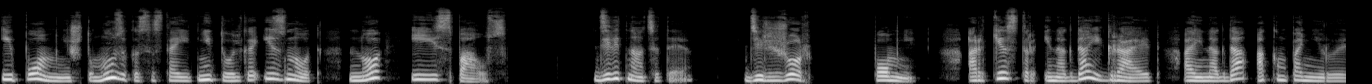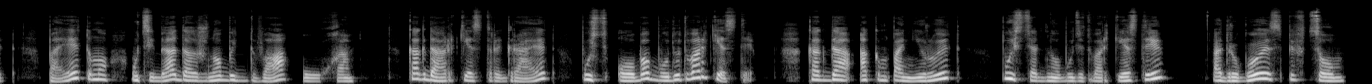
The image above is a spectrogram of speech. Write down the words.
и помни, что музыка состоит не только из нот, но и из пауз. Девятнадцатое. Дирижер. Помни, оркестр иногда играет, а иногда аккомпанирует, поэтому у тебя должно быть два уха. Когда оркестр играет, пусть оба будут в оркестре. Когда аккомпанирует, пусть одно будет в оркестре, а другое с певцом.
